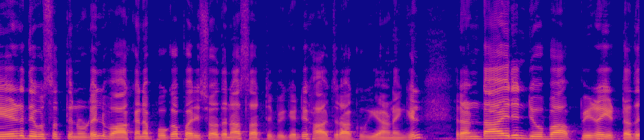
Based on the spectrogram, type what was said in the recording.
ഏഴ് ദിവസത്തിനുള്ളിൽ വാഹന പുക പരിശോധനാ സർട്ടിഫിക്കറ്റ് ഹാജരാക്കുകയാണെങ്കിൽ രണ്ടായിരം രൂപ പിഴയിട്ടത്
